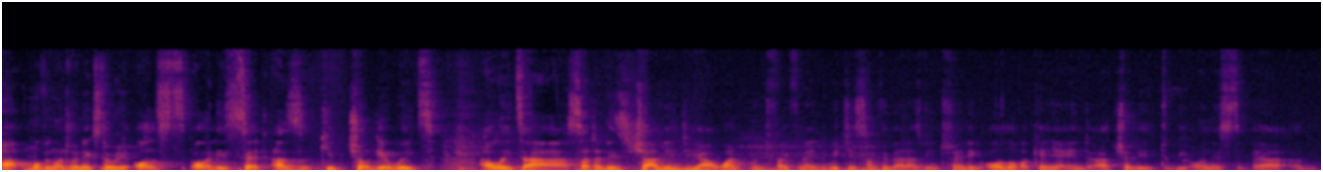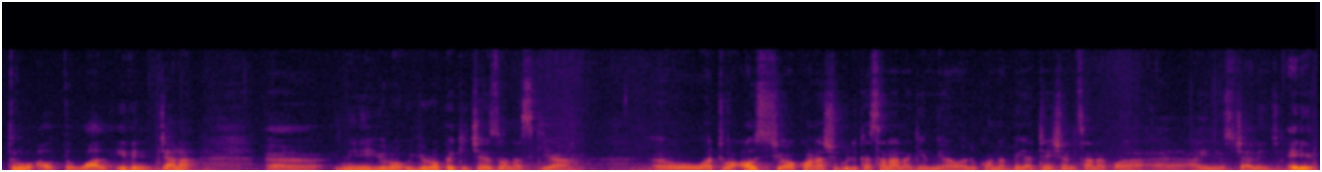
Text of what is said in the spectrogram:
Uh, moving on to the next story, all, all is set as Kipchoge waits awaits uh, Saturday's challenge, yeah, 1.59, which is something that has been trending all over Kenya and actually, to be honest, uh, throughout the world. Even jana uh, nini Euro, Europa ikichezwa nasikia uh, watu wa Austria wako wanashughulika sana na game yao, walikuwa na pay attention sana kwa uh, Ineos challenge. Anyway,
